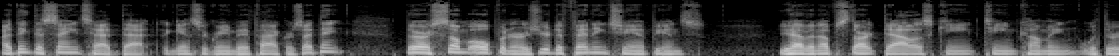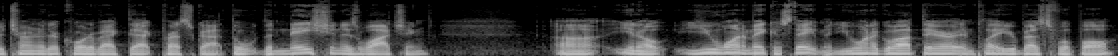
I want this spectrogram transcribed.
I think the Saints had that against the Green Bay Packers. I think there are some openers. You're defending champions. You have an upstart Dallas team coming with the return of their quarterback Dak Prescott. The the nation is watching. Uh, you know, you want to make a statement. You want to go out there and play your best football.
